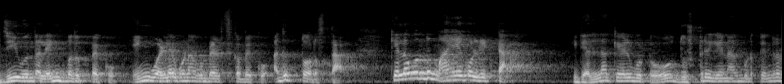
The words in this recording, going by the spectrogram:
ಜೀವನದಲ್ಲಿ ಹೆಂಗೆ ಬದುಕಬೇಕು? ಹೆಂಗೆ ಒಳ್ಳೆ ಗುಣ ಬೆಳೆಸ್ಕೋಬೇಕು? ಅದಕ್ಕೆ ತೋರಿಸ್ತಾ. ಕೆಲವೊಂದು ಮಾಯೆಗಳಿಟ್ಟ. ಇದೆಲ್ಲ ಕೇಳ್ಬಿಟ್ಟು ದುಷ್ಟರಿಗೆ ಏನಾಗ್ಬಿಡುತ್ತೆ ಅಂದರೆ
